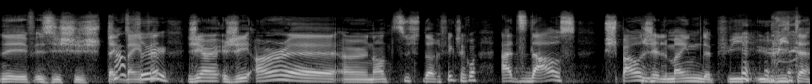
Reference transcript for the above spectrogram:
Je je- je suis peut-être bien fait. J'ai un, j'ai un, euh, un anti-sudorifique, je sais quoi, Adidas. puis Je pense que j'ai le même depuis 8 ans.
